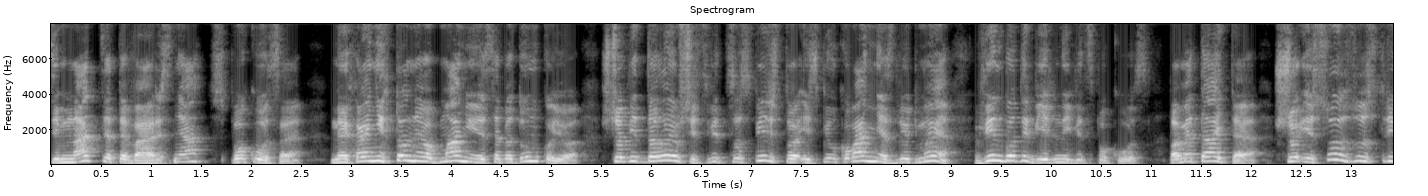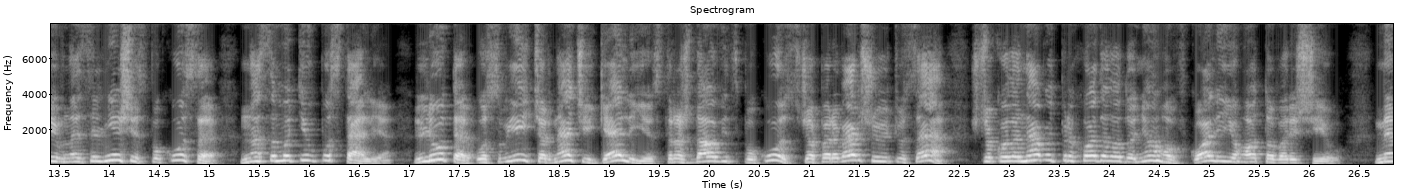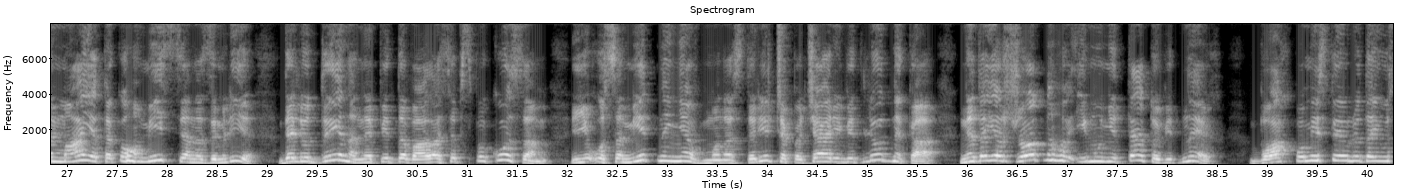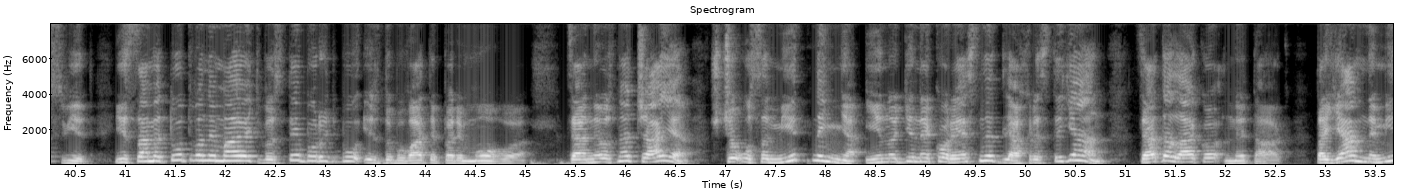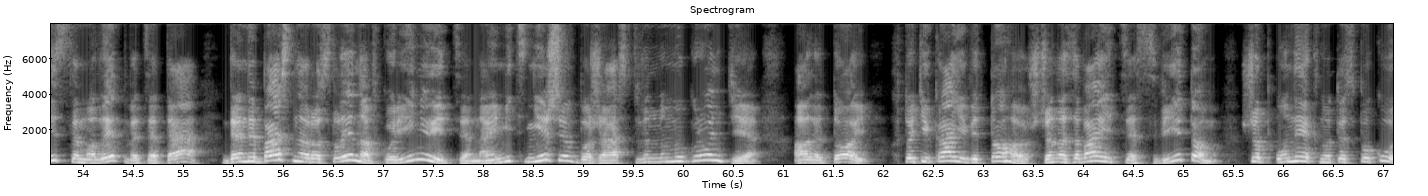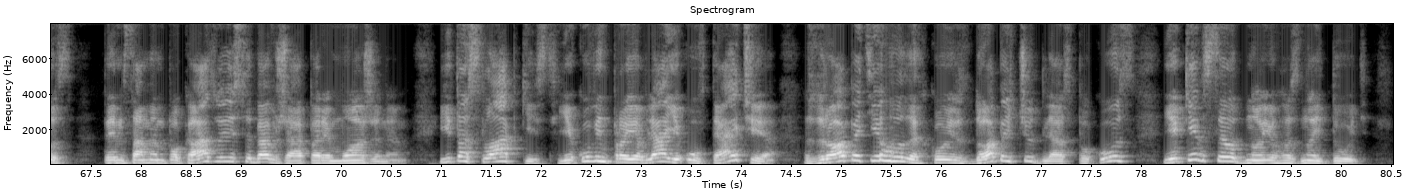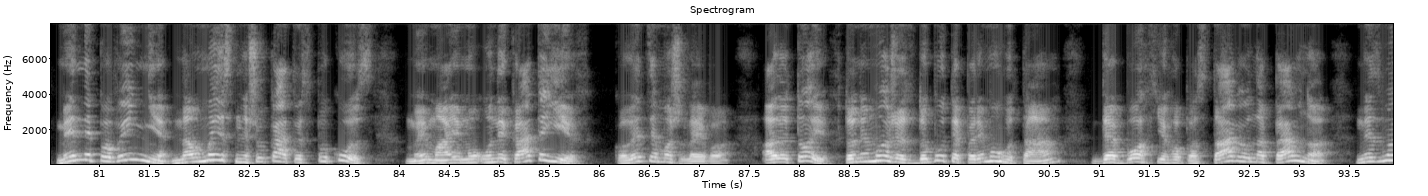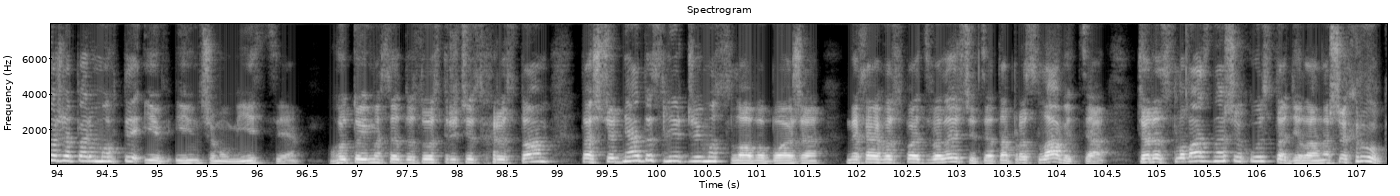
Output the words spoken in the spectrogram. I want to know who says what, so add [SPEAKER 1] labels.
[SPEAKER 1] 17 вересня спокуси. Нехай ніхто не обманює себе думкою, що віддалившись від суспільства і спілкування з людьми, він буде вільний від спокус. Пам'ятайте, що Ісус зустрів найсильніші спокуси на самоті в пустелі. Лютер у своїй чернечій келії страждав від спокус, що перевершують усе, що коли-небудь приходило до нього в колі його товаришів. Немає такого місця на землі, де людина не піддавалася б спокусам, і усамітнення в монастирі чи печері відлюдника не дає жодного імунітету від них. Бог помістив людей у світ, і саме тут вони мають вести боротьбу і здобувати перемогу. Це не означає, що усамітнення іноді не корисне для християн. Це далеко не так. Таємне місце молитви це те, де небесна рослина вкорінюється найміцніше в божественному ґрунті. Але той, хто тікає від того, що називається світом, щоб уникнути спокус, тим самим показує себе вже переможеним. І та слабкість, яку він проявляє у втечі, зробить його легкою здобиччю для спокус, які все одно його знайдуть. Ми не повинні навмисне шукати спокус, ми маємо уникати їх, коли це можливо. Але той, хто не може здобути перемогу там, де Бог його поставив, напевно, не зможе перемогти і в іншому місці. Готуймося до зустрічі з Христом та щодня досліджуємо Слово Боже. Нехай Господь звеличиться та прославиться через слова з наших уст та діла наших рук.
